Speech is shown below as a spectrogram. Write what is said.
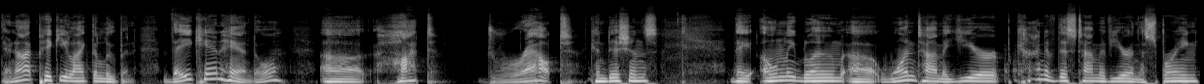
They're not picky like the lupin. They can handle uh, hot, drought conditions they only bloom uh, one time a year, kind of this time of year in the spring,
